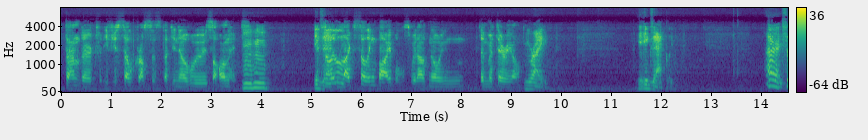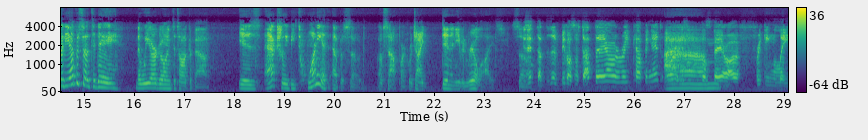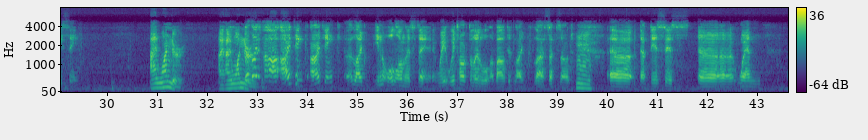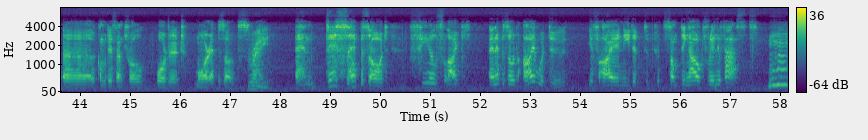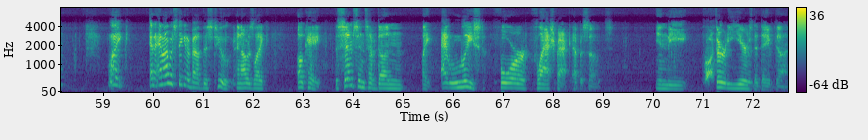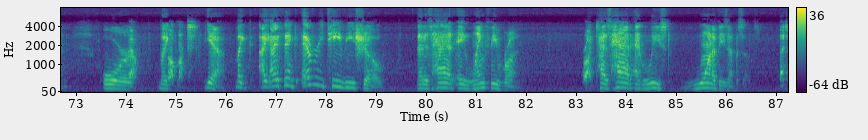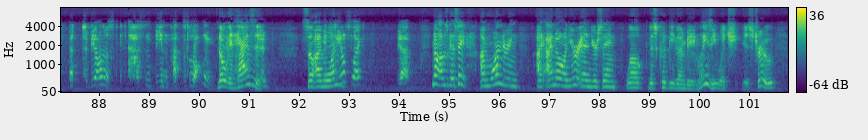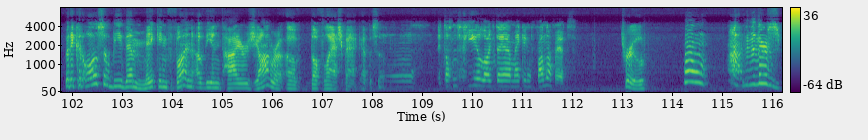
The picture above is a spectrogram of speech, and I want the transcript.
standard if you sell crosses that you know who is on it. Mm-hmm. It's a little like selling Bibles without knowing the material. right. Exactly. All right. So the episode today that we are going to talk about is actually the twentieth episode of South Park, which I didn't even realize. So Is it that because of that they are recapping it, or is it Um, because they are freaking lazy? I wonder. I, I wonder. I, I I think I think uh, like in all honesty, we we talked a little about it like last episode. Mhm. Uh, that this is uh, when uh, Comedy Central ordered more episodes, Right. And this episode feels like an episode I would do if I needed to put something out really fast. hmm Like, and and I was thinking about this too, and I was like, okay, The Simpsons have done like at least four flashback episodes in the Right. 30 years that they've done, or Yeah. like Not much. yeah, like I I think every TV show that has had a lengthy run Right. has had at least one of these episodes. But but to be honest, it hasn't been that long. No, it hasn't. So I'm It wondering. feels like, yeah. No, I was gonna say I'm wondering. I I know on your end you're saying, well, this could be them being lazy, which is true, but it could also be them making fun of the entire genre of the flashback episode. Mm, It doesn't feel like they are making fun of it. True. Well, uh, there's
